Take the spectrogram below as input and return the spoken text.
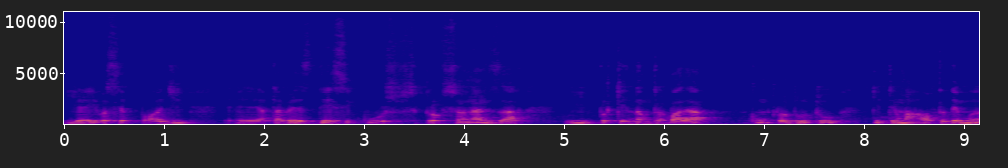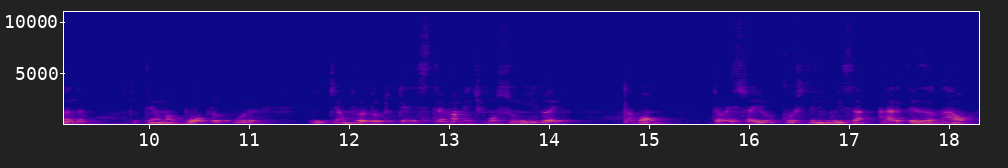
E aí você pode, é, através desse curso, se profissionalizar e por que não trabalhar com um produto que tem uma alta demanda, que tem uma boa procura e que é um produto que é extremamente consumido aí, tá bom? Então é isso aí, o curso de linguiça artesanal,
